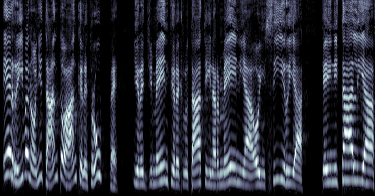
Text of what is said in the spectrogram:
e arrivano ogni tanto anche le truppe, i reggimenti reclutati in Armenia o in Siria, che in Italia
